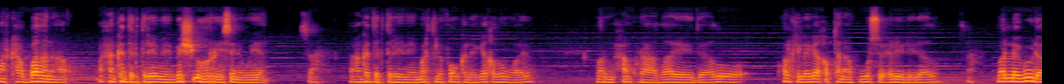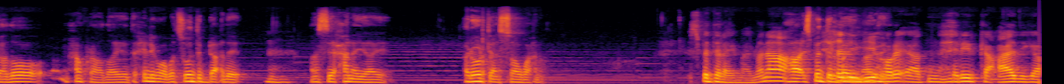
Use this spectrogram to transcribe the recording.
markaa badanaa waxaan ka dardareemaya bishii u horreysana weeyaan. Waxaan ka dardareemaya mar telefoonka layga qaban waayo. Mar maxaan ku rahdaay dee aduu kolkii layga qabtana kugu soo celiyo la yidhaahdo. Sax. mar lagu yidhaahdo maxaan ku rahdaay dee xilligan waabad soo dib dhacdee Mhm. aan seexanayaaye aroortii aan soo wacno isbeddel xilligii hore aad xiriirka caadiga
